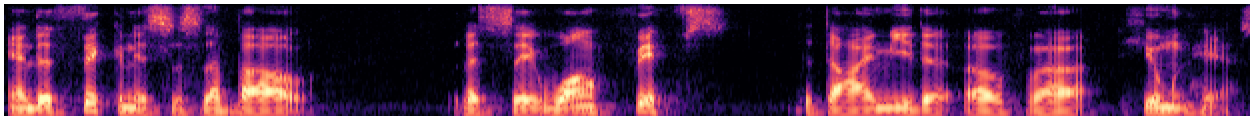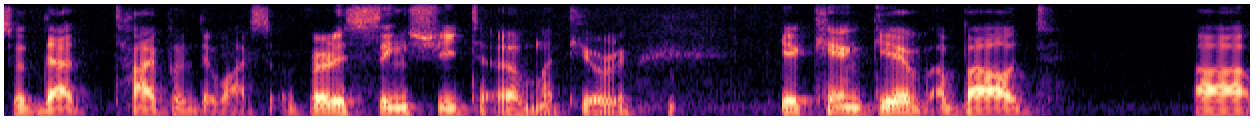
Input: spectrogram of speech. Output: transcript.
and the thickness is about, let's say, one fifth the diameter of uh, human hair. So that type of device, a very thin sheet of material, it can give about uh,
